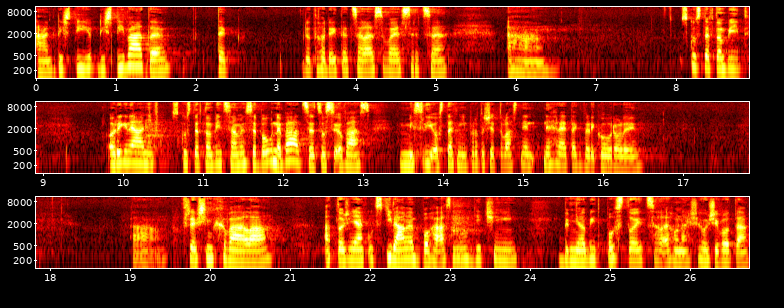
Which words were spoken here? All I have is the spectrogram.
A když, zpív, když zpíváte, tak do toho dejte celé svoje srdce a zkuste v tom být originální, zkuste v tom být sami sebou, nebát se, co si o vás myslí ostatní, protože to vlastně nehraje tak velikou roli a především chvála a to, že nějak uctíváme Boha a jsme mu vděční, by měl být postoj celého našeho života.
